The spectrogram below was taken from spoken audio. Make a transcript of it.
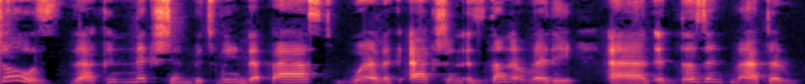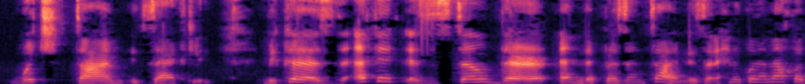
shows the connection between the past where the action is done already and it doesn't matter which time exactly because the effect is still there in the present time إذا احنا كنا ناخذ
